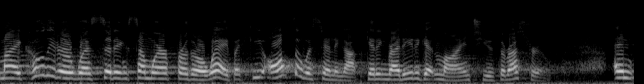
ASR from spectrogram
my co leader was sitting somewhere further away, but he also was standing up, getting ready to get in line to use the restroom. And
